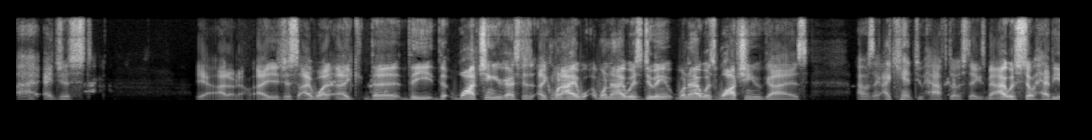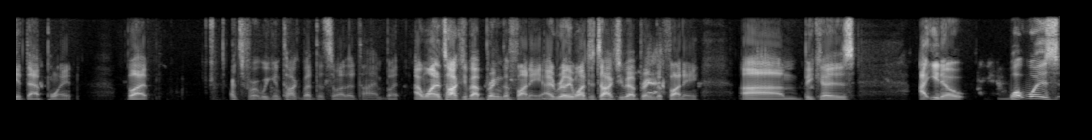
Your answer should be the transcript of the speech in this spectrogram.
I, I just yeah i don't know i just i want like the, the the watching you guys like when i when i was doing when i was watching you guys i was like i can't do half those things man i was so heavy at that point but that's for we can talk about this some other time but i want to talk to you about bring the funny i really want to talk to you about bring the funny um because I, you know what was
